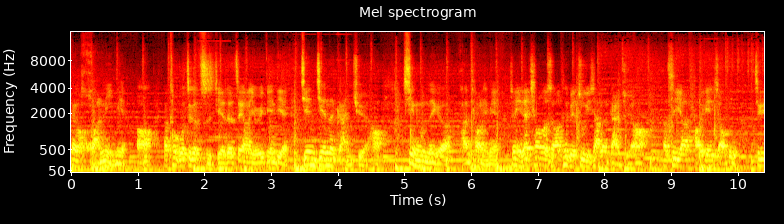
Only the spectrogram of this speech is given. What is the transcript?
那个环里面啊，要透过这个指节的这样有一点点尖尖的感觉哈，进入那个环跳里面。所以你在敲的时候特别注意一下那个感觉啊，那自己要调一点角度，这个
